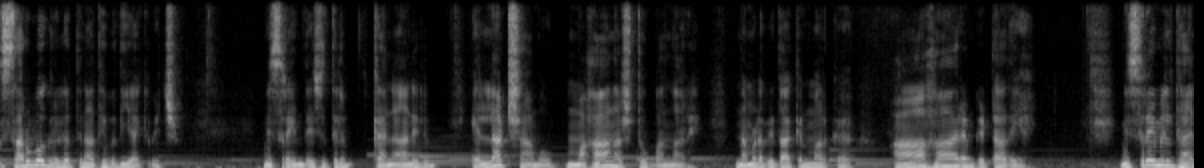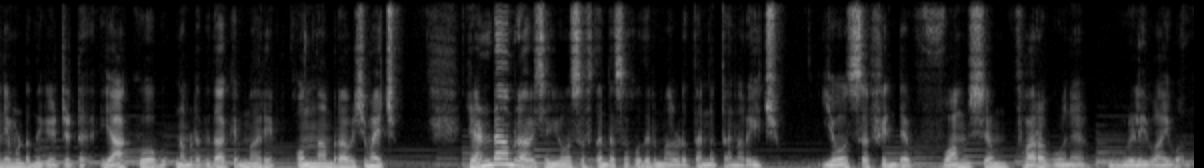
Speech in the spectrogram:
സർവഗൃഹത്തിന് അധിപതിയാക്കി വെച്ചു. മിശ്രൈം ദേശത്തിലും കനാനിലും എല്ലാ ക്ഷാമവും മഹാനഷ്ടവും വന്നാറെ. നമ്മുടെ പിതാക്കന്മാർക്ക് ആഹാരം കിട്ടാതെയായി. മിശ്രൈമിൽ ധാന്യമുണ്ടെന്ന് കേട്ടിട്ട് യാക്കോബ് നമ്മുടെ പിതാക്കന്മാരെ ഒന്നാം പ്രാവശ്യം അയച്ചു. രണ്ടാം പ്രാവശ്യം യോസഫ് തന്റെ സഹോദരന്മാരോട് തന്നെ താൻ അറിയിച്ചു. യോസഫിന്റെ വംശം ഫറവോന് വെളിവായി വന്നു.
